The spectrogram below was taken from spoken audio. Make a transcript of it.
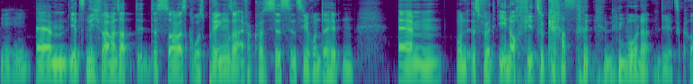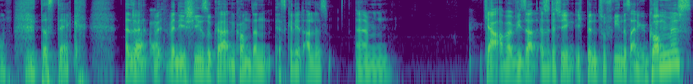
Mhm. Ähm, jetzt nicht, weil man sagt, das soll was groß bringen, sondern einfach Consistency runterhitten. Ähm, und es wird eh noch viel zu krass in den Monaten, die jetzt kommen. Das Deck. Also, Ja, ja. wenn- die Shinsu-Karten kommen, dann eskaliert alles. Ähm, ja, aber wie gesagt, also deswegen, ich bin zufrieden, dass eine gekommen ist.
